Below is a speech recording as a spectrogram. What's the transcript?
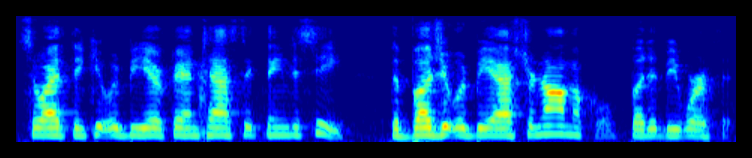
So I think it would be a fantastic thing to see. The budget would be astronomical, but it'd be worth it.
